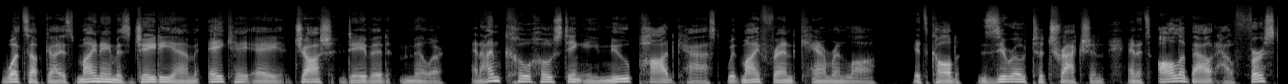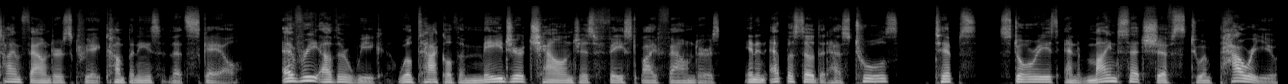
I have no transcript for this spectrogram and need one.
What's up, guys? My name is JDM, aka Josh David Miller, and I'm co hosting a new podcast with my friend Cameron Law. It's called Zero to Traction, and it's all about how first time founders create companies that scale. Every other week, we'll tackle the major challenges faced by founders in an episode that has tools, tips, stories, and mindset shifts to empower you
